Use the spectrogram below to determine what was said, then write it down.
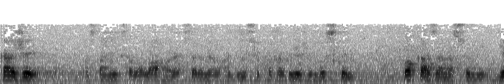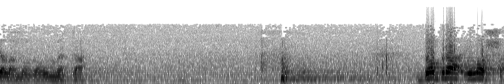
Kaže poslanik sallallahu alejhi ve selleme u hadisu koga bilježi Muslim pokazana su mi djela moga umeta dobra i loša.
